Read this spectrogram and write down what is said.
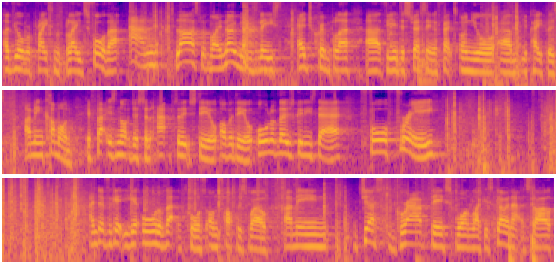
of your replacement blades for that. And last but by no means least, edge crimpler uh, for your distressing effect on your um, your papers. I mean, come on, if that is not just an absolute steal of a deal, all of those goodies there for free. And don't forget, you get all of that, of course, on top as well. I mean, just grab this one like it's going out of style.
